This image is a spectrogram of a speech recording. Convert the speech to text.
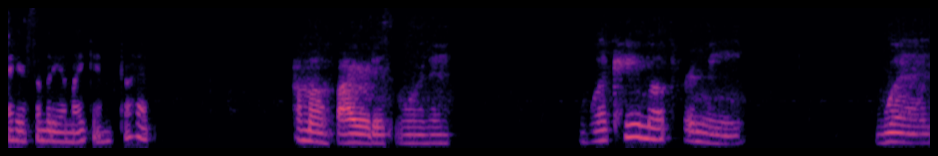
I hear somebody on mic in. Go ahead. I'm on fire this morning. What came up for me was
